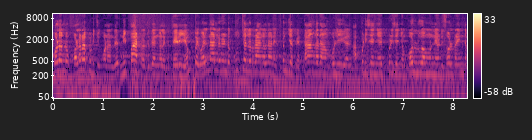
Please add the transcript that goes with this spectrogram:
கொளற பிடிச்சு கொண்டாந்து நிப்பாட்டுறதுக்கு எங்களுக்கு தெரியும். இப்ப வெளிநாட்டுல ரெண்டு கூச்சலிடுறாங்க தானே கொஞ்சம் பேர். தாங்க தான் புலிகள். அப்படி செஞ்சோம் இப்படி செஞ்சோம் கொல்லுவோம் முன்னே சொல்ற இந்த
